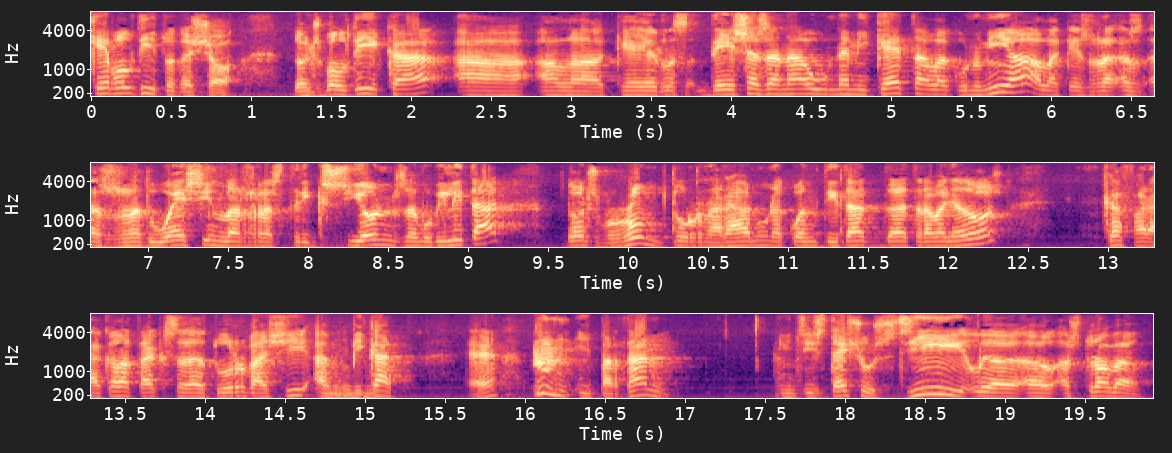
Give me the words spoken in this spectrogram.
què vol dir tot això? Doncs vol dir que a, a la que deixes anar una miqueta a l'economia, a la que es, es, es redueixin les restriccions de mobilitat, doncs brum, tornaran una quantitat de treballadors que farà que la taxa d'atur baixi en picat. Eh? I per tant, insisteixo, si eh, es troba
